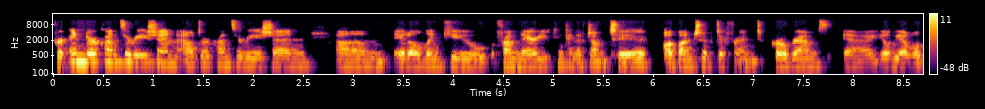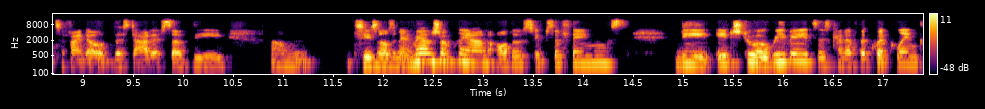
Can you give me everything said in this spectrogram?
for indoor conservation, outdoor conservation. Um, it'll link you from there. You can kind of jump to a bunch of different programs. Uh, you'll be able to find out the status of the um, seasonal demand management plan, all those types of things. The H2O rebates is kind of the quick link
